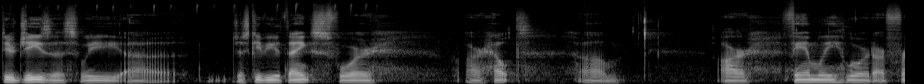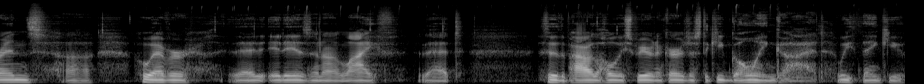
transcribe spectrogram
Dear Jesus, we uh, just give you thanks for our health, um, our family, Lord, our friends, uh, whoever it is in our life that through the power of the Holy Spirit encourage us to keep going, God. We thank you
